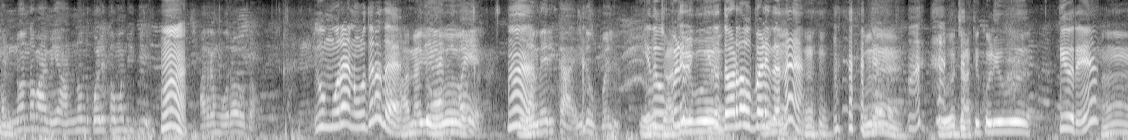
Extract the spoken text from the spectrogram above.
ಹನ್ನೊಂದು ಮಾಮಿ ಹನ್ನೊಂದು ಕೋಳಿ ತೊಗೊಂಬಂದಿದ್ದಿ. ಹ್ಮ್. ಅದ್ರ ಮೂರ ಹೋದ ಇವು ಮೂರ ಉಳ್ದಿರದ? ಆಮ್ಯಾಗ ದುಬೈ ಅಮೇರಿಕಾ ಇದು ಹುಬ್ಬಳ್ಳಿ. ಇದು ಹುಬ್ಬಳ್ಳಿ ಇದು ದೊಡ್ಡದ ಹುಬ್ಬಳ್ಳಿದನ ಇವು ಜಾತಿ ಕೋಳಿ ಇವು. ಇವ್ರಿ ಹಾಂ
